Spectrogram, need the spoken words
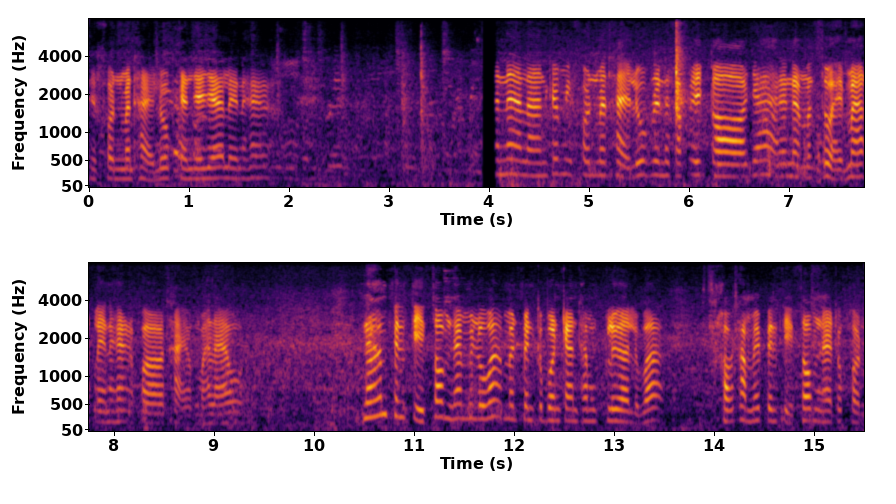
มีคนมาถ่ายรูปกันเยอะแยะเลยนะฮะหน้าร้านก็มีคนมาถ่ายรูปด้วยนะครับ ไอ้กอหญ้านั่นน่ะมันสวยมากเลยนะฮะพอถ่ายออกมาแล้ว น้ำเป็นสีส้มนะไม่รู้ว่ามันเป็นกระบวนการทำเกลือหรือว่าเขาทำให้เป็นสีส้มนะทุกคน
